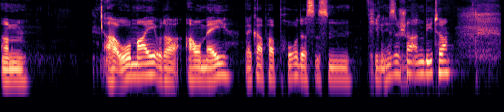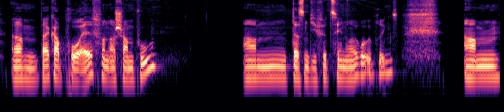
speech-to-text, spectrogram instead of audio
ne? Ähm, Aomai oder Aomei Backup Pro, das ist ein chinesischer Anbieter. Ähm, Backup Pro 11 von Ashampoo. Ähm, das sind die für 10 Euro übrigens. Ähm,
